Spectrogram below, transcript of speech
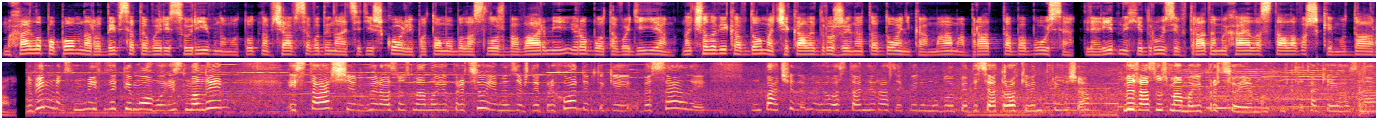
Михайло Попов народився та виріс у Рівному. Тут навчався в 11-й школі. Потім була служба в армії і робота водієм. На чоловіка вдома чекали дружина та донька, мама, брат та бабуся. Для рідних і друзів втрата Михайла стала важким ударом. Він зміг знайти мову і з малим, і старшим. Ми разом з мамою працюємо. Він завжди приходив, такий веселий. Бачили ми його останній раз, як йому було 50 років, він приїжджав. Ми разом з мамою працюємо. Це так я його знала.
